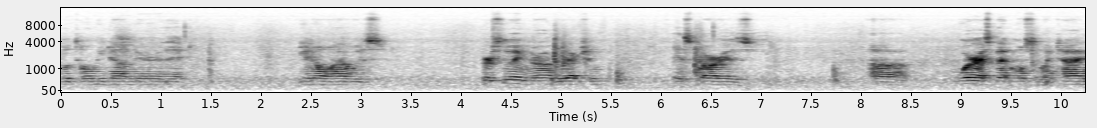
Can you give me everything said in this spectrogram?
people told me down there that, you know, I was pursuing the wrong direction as far as uh, where I spent most of my time.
